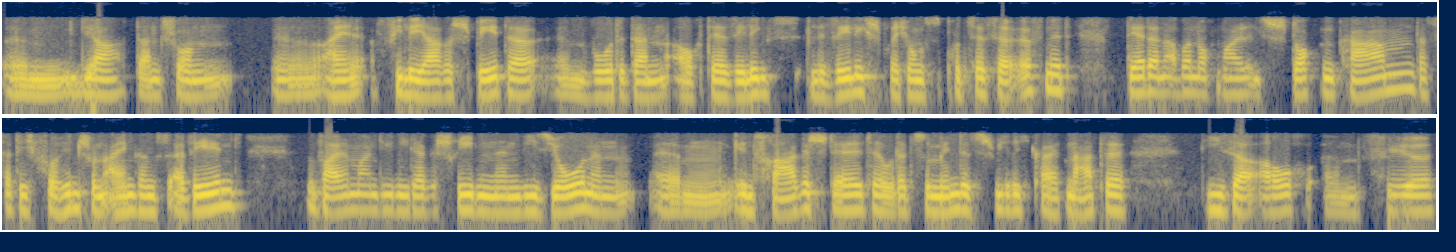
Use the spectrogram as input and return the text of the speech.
ähm, ja, dann schon äh, viele Jahre später ähm, wurde dann auch der Seligs Seligsprechungsprozess eröffnet, der dann aber nochmal ins Stocken kam. Das hatte ich vorhin schon eingangs erwähnt, weil man die niedergeschriebenen Visionen ähm, in Frage stellte oder zumindest Schwierigkeiten hatte, diese auch ähm, für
